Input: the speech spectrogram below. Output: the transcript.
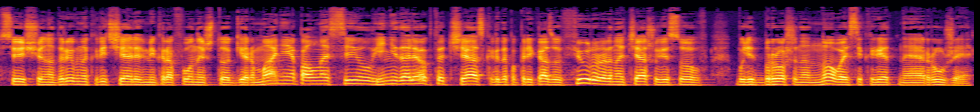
все еще надрывно кричали в микрофоны, что Германия полна сил, и недалек тот час, когда по приказу фюрера на чашу весов будет брошено новое секретное оружие,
